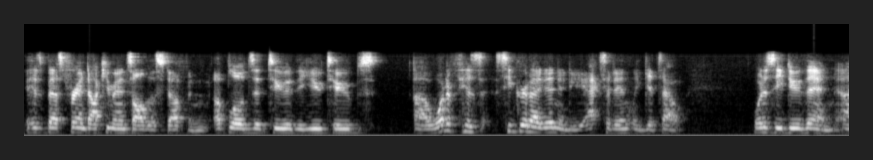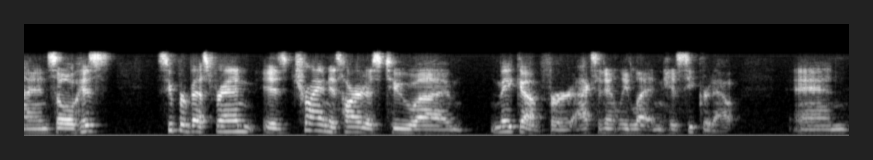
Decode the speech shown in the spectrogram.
his best friend documents all this stuff and uploads it to the YouTubes. Uh, what if his secret identity accidentally gets out? What does he do then? and so his super best friend is trying his hardest to uh, make up for accidentally letting his secret out. And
